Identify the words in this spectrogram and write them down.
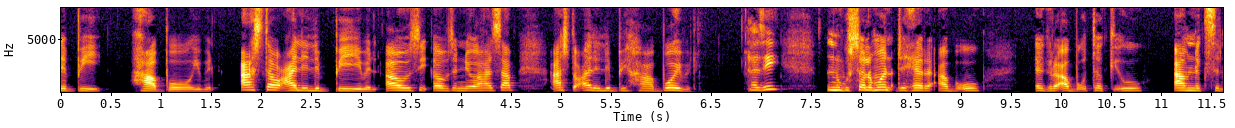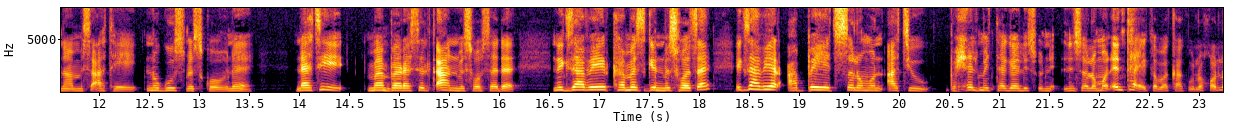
ልቢ ሃቦ ይብል ኣስተውዓሊ ልቢ ይብል ኣውዚ ኣውዚ እኒኦ ሃሳብ ኣስተውዓሊ ልቢ ሃቦ ይብል እዚ ንጉስ ሰሎሞን ድሕር ኣቡኡ እግሪ ኣቡኡ ተኪኡ ኣብ ንግስና ምስ ኣተየ፣ ንጉስ ምስ ኮነ፣ ነቲ መንበረ ስልጣን ምስ ወሰደ፣ ንእግዚኣብሄር ከመስግን ምስ ወጸ፣ እግዚኣብሄር ኣብ ቤት ሰሎሞን ኣትዩ ብሕልሚ ተገሊጹ ንሰሎሞን እንታይ እዩ ክበካ ክብሎ ከሎ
